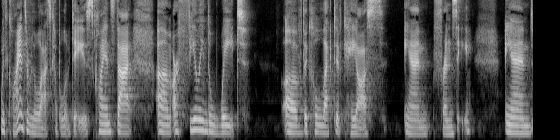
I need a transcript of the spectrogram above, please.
with clients over the last couple of days. Clients that um, are feeling the weight of the collective chaos and frenzy. And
